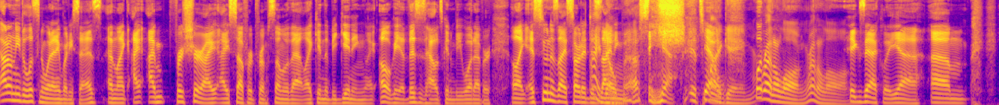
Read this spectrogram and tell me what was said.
I don't need to listen to what anybody says. And like I, I'm for sure I, I suffered from some of that. Like in the beginning, like oh yeah, this is how it's going to be. Whatever. Like as soon as I started designing, I know best. yeah, it's yeah, my game. Well, run along, run along. Exactly. Yeah. Um,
